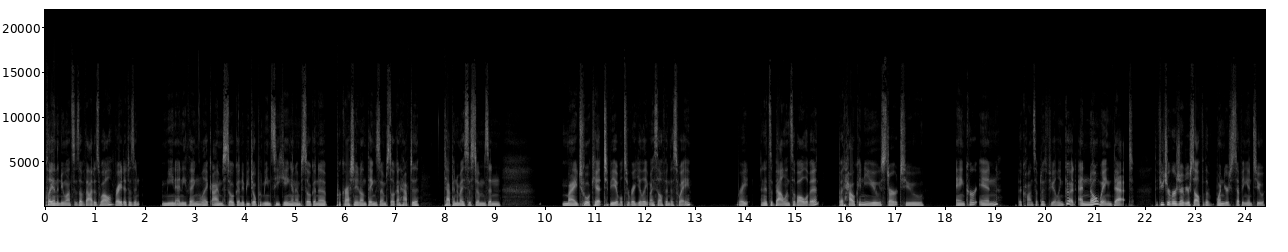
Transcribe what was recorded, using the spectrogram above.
Play in the nuances of that as well, right? It doesn't mean anything. Like I'm still going to be dopamine seeking, and I'm still going to procrastinate on things. I'm still going to have to tap into my systems and my toolkit to be able to regulate myself in this way, right? And it's a balance of all of it. But how can you start to anchor in the concept of feeling good and knowing that the future version of yourself, the one you're stepping into,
